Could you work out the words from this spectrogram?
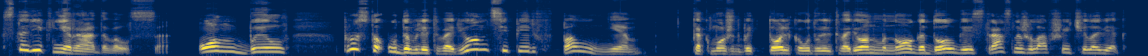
Старик не радовался. Он был просто удовлетворен теперь вполне как может быть только удовлетворен много долго и страстно желавший человек.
